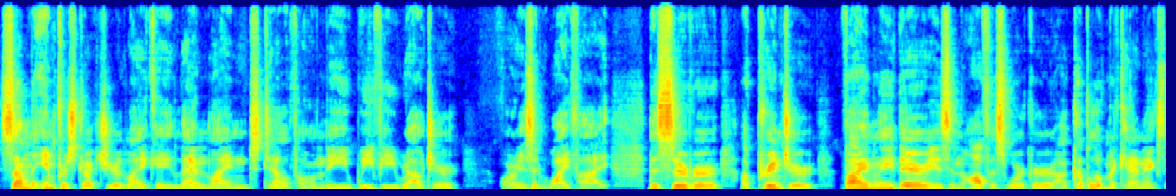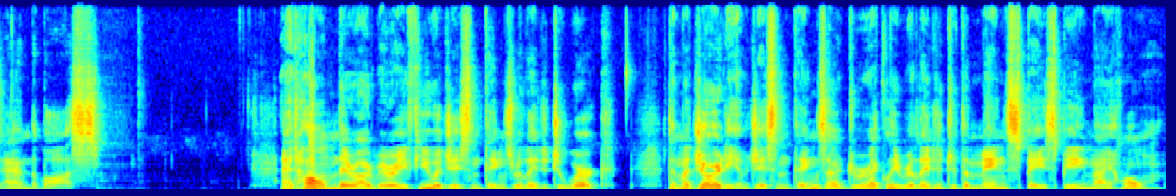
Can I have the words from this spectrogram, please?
Some infrastructure like a landline telephone, the Wi-Fi router, or is it Wi Fi? The server, a printer, Finally, there is an office worker, a couple of mechanics, and the boss. At home, there are very few adjacent things related to work. The majority of adjacent things are directly related to the main space being my home.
